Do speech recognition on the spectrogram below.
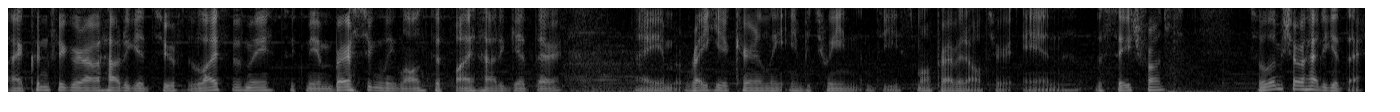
I couldn't figure out how to get to for the life of me. It took me embarrassingly long to find how to get there. I am right here currently in between the small private altar and the stage front. So let me show you how to get there.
